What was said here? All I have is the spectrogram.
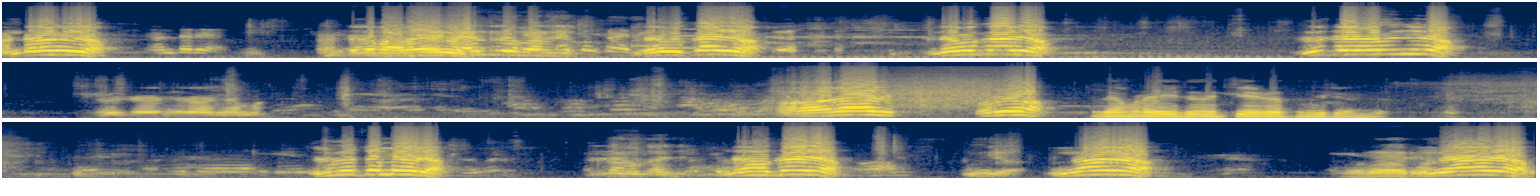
രണ്ടര രൂപ രണ്ടര പറയുന്നു എന്റെ വെക്കാരോ എന്റെ വെക്കാരോ ഇരുന്നൂറ്റി എഴുപത്തഞ്ച് രൂപ ഇരുന്നൂറ്റി എഴുപത്തഞ്ച് രൂപ ഞമ്മ. ആ ഒരാൾ ഒരു രൂപ ഇത് നമ്മുടെ ഇരുന്നൂറ്റി എഴുപത്തഞ്ച് രൂപ ഇത്. ഇരുന്നൂറ്റമ്പത് രൂപ. എന്റെ വെക്കാരോ മൂന്നായിരം രൂപ. മൂന്നായിരം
